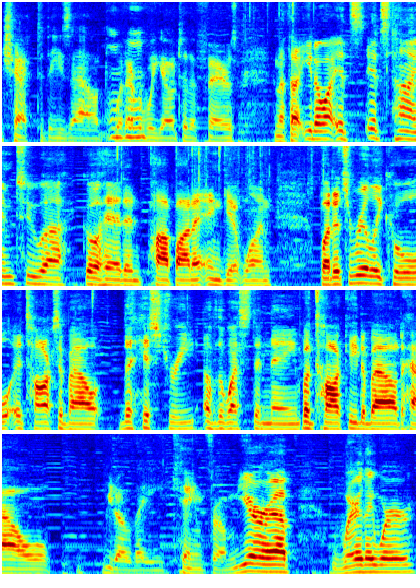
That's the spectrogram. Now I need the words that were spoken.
checked these out whenever Mhm. we go to the fairs, and I thought, you know what, it's it's time to uh, go ahead and pop on it and get one. But it's really cool. It talks about the history of the Weston name, but talking about how, you know, they came from Europe, where they were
